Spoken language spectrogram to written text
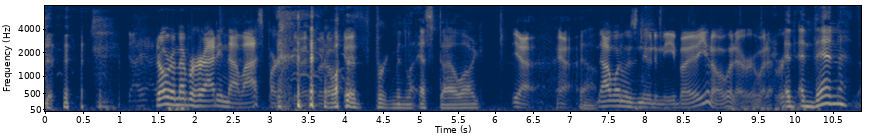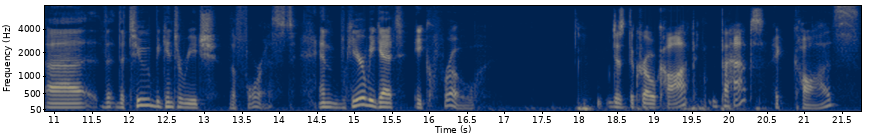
I don't remember her adding that last part to it. But well, okay. it's Bergman esque dialogue yeah, yeah, Yeah. That one was new to me, but you know, whatever, whatever. and and then uh, the the two begin to reach the forest and here we get a crow Does the crow cop? Perhaps. a cause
